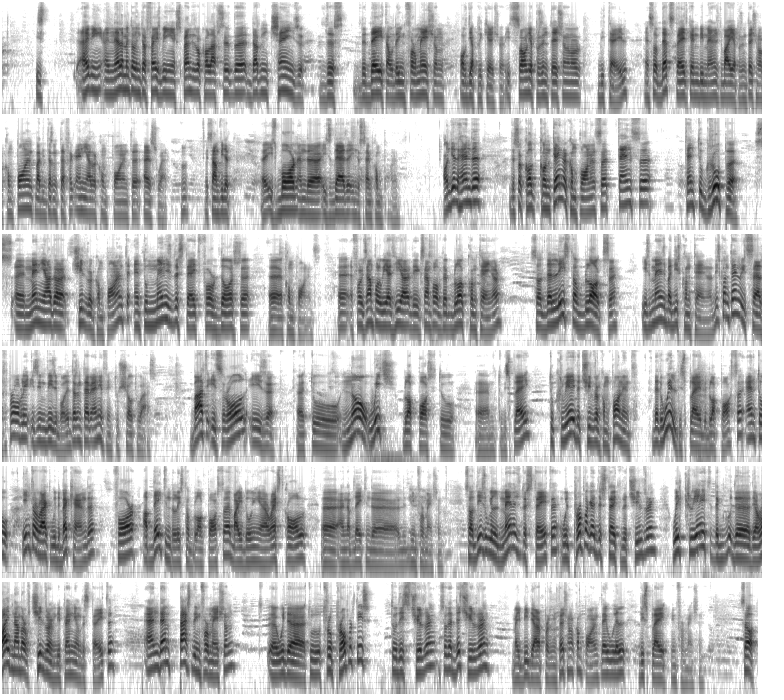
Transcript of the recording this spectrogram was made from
Having an element of interface being expanded or collapsed uh, doesn't change the, the data or the information of the application. It's only a presentational detail and so that state can be managed by a presentational component but it doesn't affect any other component uh, elsewhere hmm? it's something that uh, is born and uh, is dead in the same component on the other hand uh, the so-called container components uh, tends tend to group many other children component and to manage the state for those components for example we have here the example of the blog container so the list of blogs uh, is managed by this container. This container itself probably is invisible. It doesn't have anything to show to us. But its role is uh, uh, to know which blog post to, um, to display, to create the children component that will display the blog posts, and to interact with the backend for updating the list of blog posts by doing a REST call uh, and updating the, the information. So this will manage the state, will propagate the state to the children, will create the, the, the right number of children depending on the state, and then pass the information uh, with uh, to, through properties to these children so that the children, maybe they are presentational components, they will display information. So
